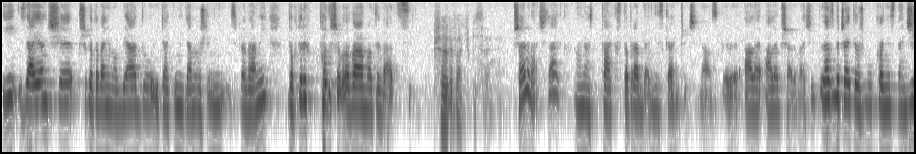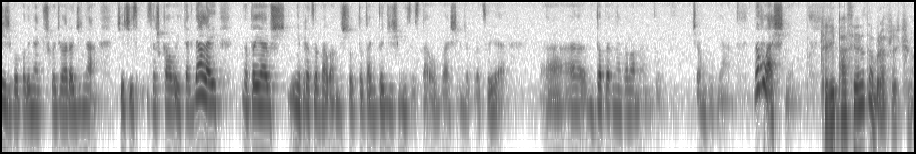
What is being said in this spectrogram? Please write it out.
i zająć się przygotowaniem obiadu i takimi tam różnymi sprawami, do których potrzebowała motywacji. Przerwać pisanie. Przerwać, tak. Natomiast tak, to prawda, nie skończyć, no, ale, ale przerwać. I zazwyczaj to już był koniec na dziś, bo potem jak przychodziła rodzina, dzieci ze szkoły i tak dalej, no to ja już nie pracowałam. Zresztą to tak do dziś mi zostało właśnie, że pracuję e, do pewnego momentu w ciągu dnia. No właśnie. Czyli pasja jest dobra w życiu.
